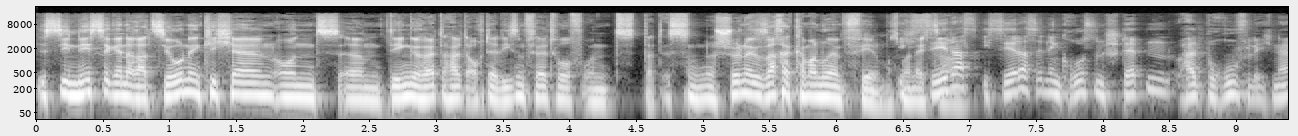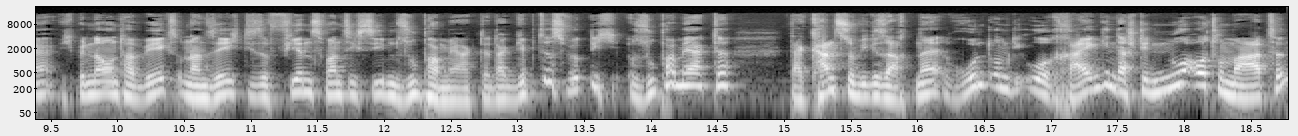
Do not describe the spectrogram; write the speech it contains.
ist die nächste Generation in Kichellen und ähm, denen gehört halt auch der Liesenfeldhof und das ist eine schöne Sache, kann man nur empfehlen, muss man Ich echt sehe sagen. das, ich sehe das in den großen Städten halt beruflich, ne? Ich bin da unterwegs und dann sehe ich diese 24/7 Supermärkte. Da gibt es wirklich Supermärkte, da kannst du wie gesagt, ne, rund um die Uhr reingehen, da stehen nur Automaten.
